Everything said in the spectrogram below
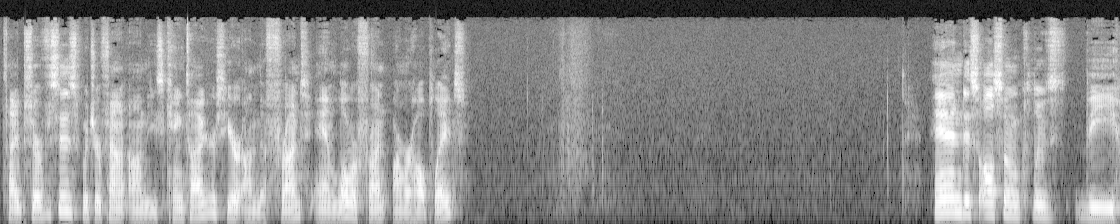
type surfaces, which are found on these King Tigers here on the front and lower front armor hull plates. And this also includes the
